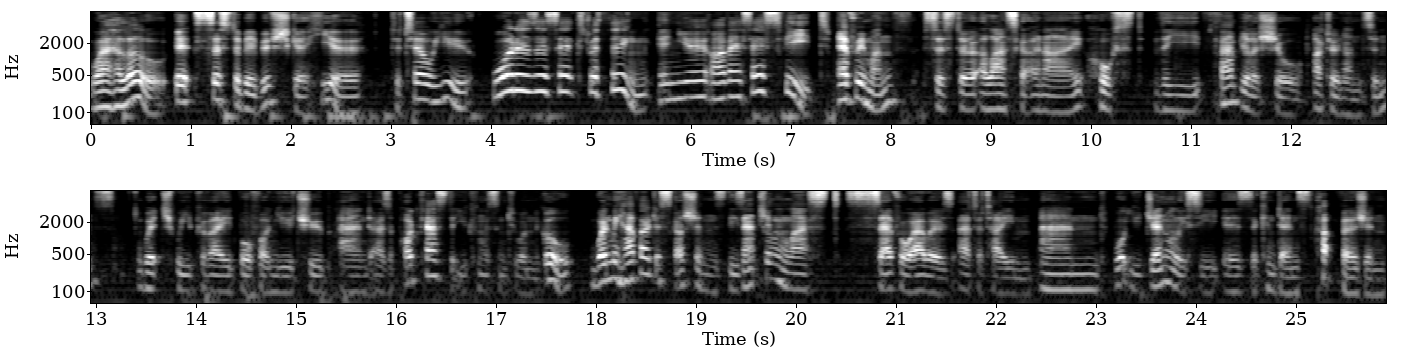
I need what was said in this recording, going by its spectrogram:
Why, hello, it's Sister Babeushka here to tell you what is this extra thing in your RSS feed. Every month, Sister Alaska and I host the fabulous show Utter Nunsense, which we provide both on YouTube and as a podcast that you can listen to on the go. When we have our discussions, these actually last several hours at a time, and what you generally see is the condensed cut version.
